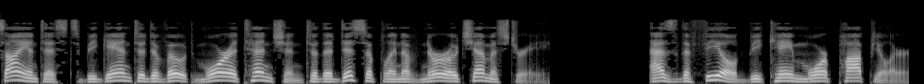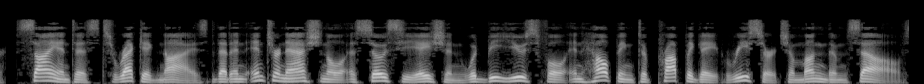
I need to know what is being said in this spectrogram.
scientists began to devote more attention to the discipline of neurochemistry. As the field became more popular, scientists recognized that an international association would be useful in helping to propagate research among themselves.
